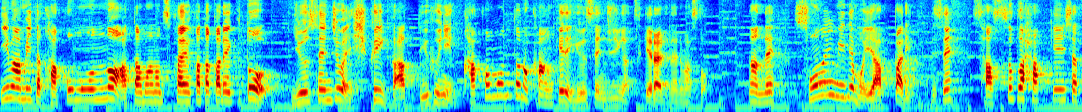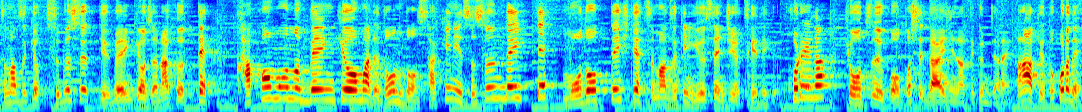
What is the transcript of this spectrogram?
今見た過去問の頭の使い方からいくと優先順位は低いかっていうふうに過去問との関係で優先順位がつけられるようになりますと。なのでその意味でもやっぱりですね早速発見したつまずきを潰すっていう勉強じゃなくって過去問の勉強までどんどん先に進んでいって戻ってきてつまずきに優先順位をつけていく。これが共通項として大事になってくるんじゃないかなというところで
